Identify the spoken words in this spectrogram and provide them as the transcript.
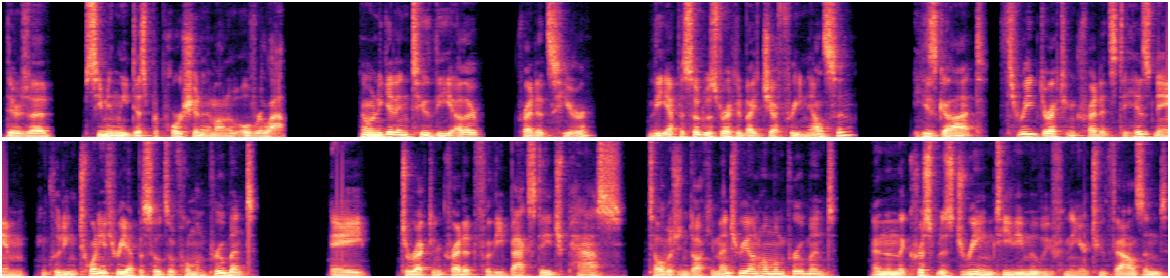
there's a seemingly disproportionate amount of overlap. Now, when we get into the other credits here, the episode was directed by Jeffrey Nelson. He's got three directing credits to his name, including 23 episodes of Home Improvement, a directing credit for the Backstage Pass television documentary on home improvement, and then the Christmas Dream TV movie from the year 2000.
